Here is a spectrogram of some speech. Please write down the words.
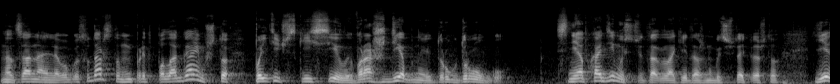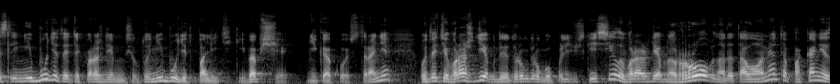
национального государства, мы предполагаем, что политические силы, враждебные друг другу, с необходимостью такие должны быть считать, потому что если не будет этих враждебных сил, то не будет политики вообще никакой в стране. Вот эти враждебные друг другу политические силы враждебны ровно до того момента, пока не,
